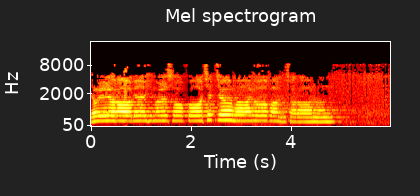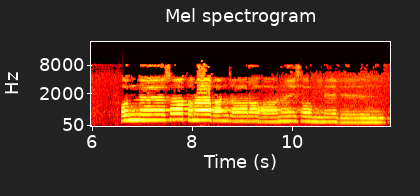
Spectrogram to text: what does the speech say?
열렬하게 힘을 쏟고 집중하여 관찰하는 혼내서 떠나간 자라는 성인에게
